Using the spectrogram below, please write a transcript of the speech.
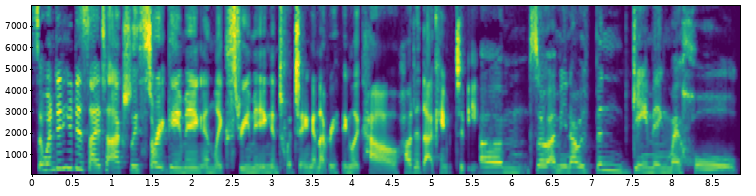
so when did you decide to actually start gaming and like streaming and twitching and everything? Like how how did that came to be? Um so I mean, I've been gaming my whole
